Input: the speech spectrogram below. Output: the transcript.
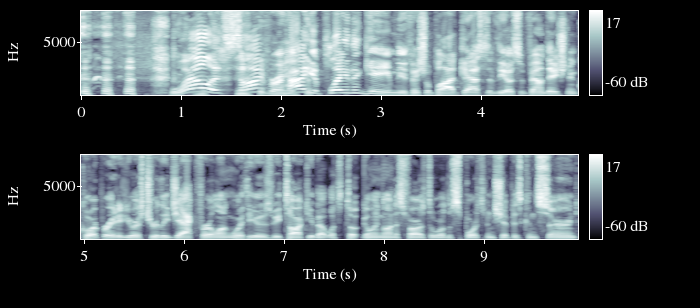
well, it's time for How You Play the Game, the official podcast of the OSIP Foundation Incorporated. Yours truly, Jack Furlong, with you as we talk to you about what's to- going on as far as the world of sportsmanship is concerned.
